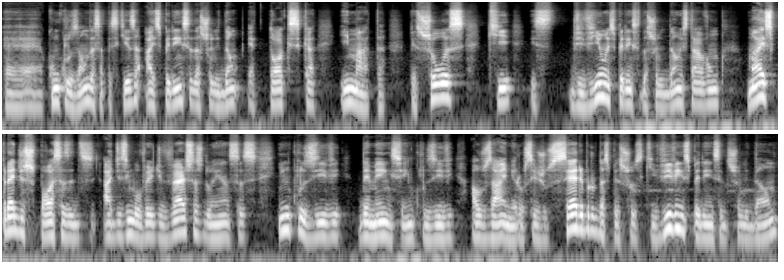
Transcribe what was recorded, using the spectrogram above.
é, conclusão dessa pesquisa, a experiência da solidão é tóxica e mata. Pessoas que viviam a experiência da solidão estavam mais predispostas a, desenvolver diversas doenças, inclusive demência, inclusive Alzheimer, ou seja, o cérebro das pessoas que vivem experiência de solidão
